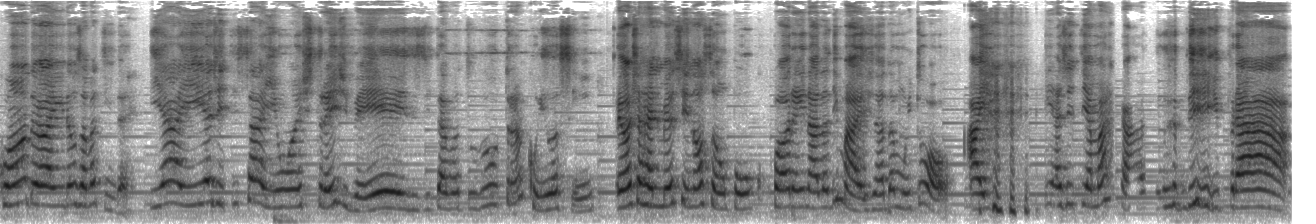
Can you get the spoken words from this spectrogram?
Quando eu ainda usava Tinder. E aí a gente saiu umas três vezes e tava tudo tranquilo, assim. Eu achava ele meio sem noção um pouco, porém nada demais, nada muito ó. Aí a gente tinha marcado de ir pra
